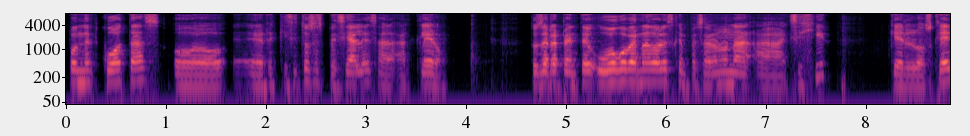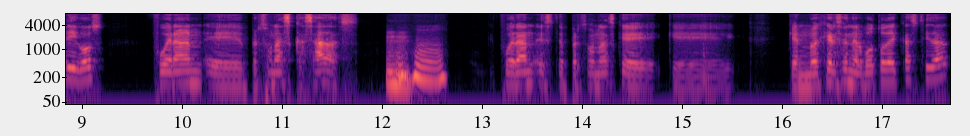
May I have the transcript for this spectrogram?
poner cuotas o eh, requisitos especiales a- al clero. Entonces, de repente, hubo gobernadores que empezaron a, a exigir que los clérigos fueran eh, personas casadas, fueran este, personas que, que, que no ejercen el voto de castidad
